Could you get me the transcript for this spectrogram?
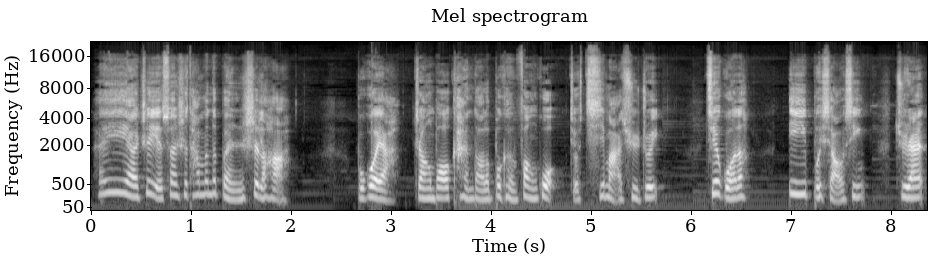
哎呀，这也算是他们的本事了哈。不过呀，张苞看到了不肯放过，就骑马去追。结果呢，一不小心，居然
